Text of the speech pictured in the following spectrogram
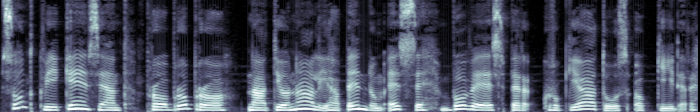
Sunt qui censeant pro propro nationali habendum esse boves per cruciatus occidere.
